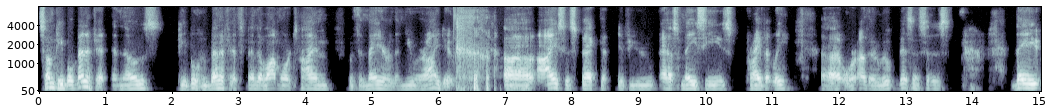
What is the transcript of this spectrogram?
Some people benefit, and those people who benefit spend a lot more time with the mayor than you or I do. uh, I suspect that if you ask Macy's privately, uh, or other loop businesses, they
